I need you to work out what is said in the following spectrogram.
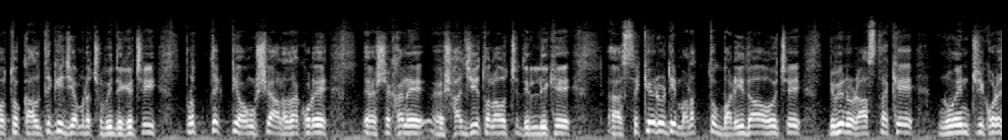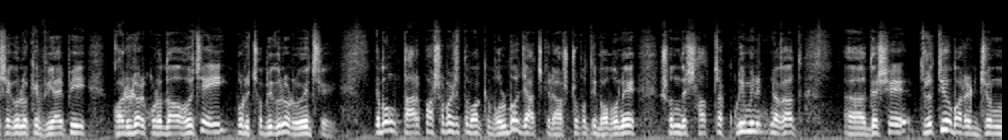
গতকাল থেকেই যে আমরা ছবি দেখেছি, প্রত্যেকটি অংশে আলাদা করে সেখানে সাজিয়ে তোলা হচ্ছে দিল্লিকে। সিকিউরিটি মারাত্মক বাড়িয়ে দেওয়া হয়েছে, বিভিন্ন রাস্তাকে নো এন্ট্রি করে সেগুলোকে ভিআইপি করিডোর করে দেওয়া হয়েছে, এই পুরো ছবিগুলো রয়েছে। এবং তার পাশাপাশি তোমাকে বলব যে আজকে রাষ্ট্রপতি ভবনে সন্ধ্যে সাতটা কুড়ি মিনিট নাগাদ দেশে তৃতীয়বারের জন্য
